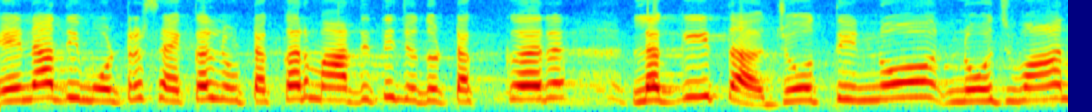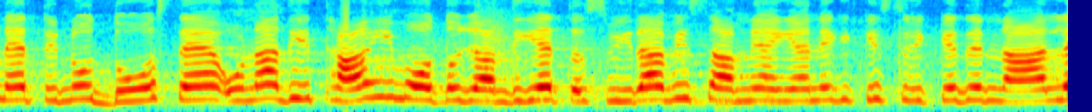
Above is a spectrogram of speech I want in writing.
ਇਹਨਾਂ ਦੀ ਮੋਟਰਸਾਈਕਲ ਨੂੰ ਟੱਕਰ ਮਾਰ ਦਿੱਤੀ। ਜਦੋਂ ਟੱਕਰ ਲੱਗੀ ਤਾਂ ਜੋ ਤਿੰਨੋਂ ਨੌਜਵਾਨ ਹੈ, ਤਿੰਨੋਂ ਦੋਸਤ ਹੈ, ਉਹਨਾਂ ਦੀ ਥਾਂ ਹੀ ਮੌਤ ਹੋ ਜਾਂਦੀ ਹੈ। ਤਸਵੀਰਾਂ ਵੀ ਸਾਹਮਣੇ ਆਈਆਂ ਨੇ ਕਿ ਕਿਸ ਤਰੀਕੇ ਦੇ ਨਾਲ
